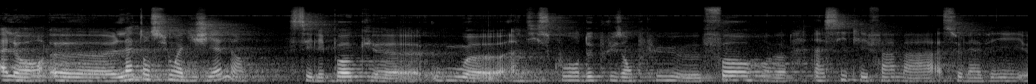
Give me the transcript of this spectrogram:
Alors, euh, l'attention à l'hygiène, c'est l'époque euh, où euh, un discours de plus en plus euh, fort incite les femmes à, se laver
